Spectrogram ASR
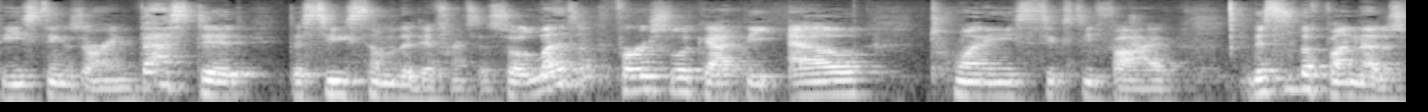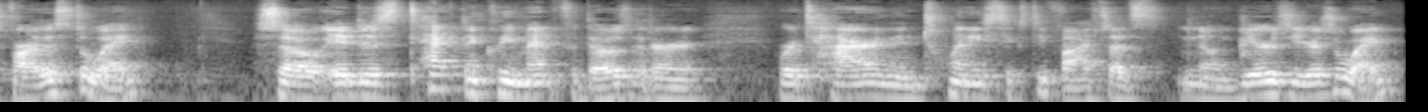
these things are invested to see some of the differences. So let's first look at the L2065. This is the fund that is farthest away. So it is technically meant for those that are retiring in 2065. So that's, you know, years, years away.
